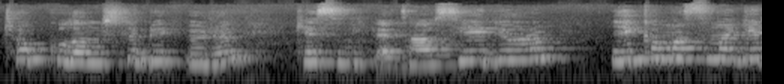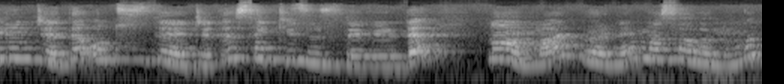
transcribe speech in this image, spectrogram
Çok kullanışlı bir ürün. Kesinlikle tavsiye ediyorum. Yıkamasına gelince de 30 derecede 800 devirde normal böyle masal hanımın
